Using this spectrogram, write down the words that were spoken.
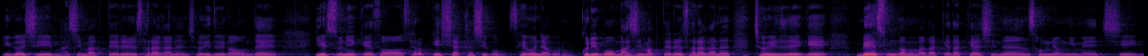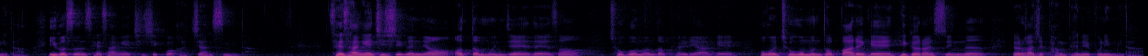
이것이 마지막 때를 살아가는 저희들 가운데 예수님께서 새롭게 시작하시고 새 언약으로 그리고 마지막 때를 살아가는 저희들에게 매 순간마다 깨닫게 하시는 성령님의 지혜입니다. 이것은 세상의 지식과 같지 않습니다. 세상의 지식은요 어떤 문제에 대해서 조금은 더 편리하게 혹은 조금은 더 빠르게 해결할 수 있는 여러 가지 방편일 뿐입니다.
